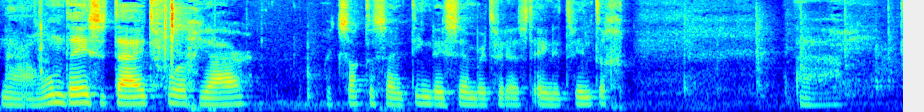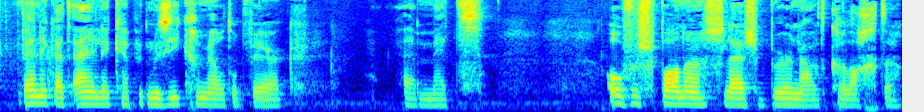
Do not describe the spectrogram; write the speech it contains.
Nou, rond deze tijd, vorig jaar, exact te zijn 10 december 2021, uh, ben ik uiteindelijk, heb ik muziek gemeld op werk. Uh, met overspannen slash burn-out klachten.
